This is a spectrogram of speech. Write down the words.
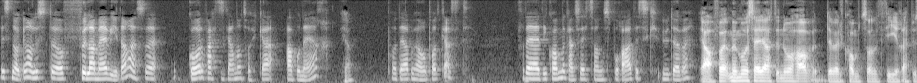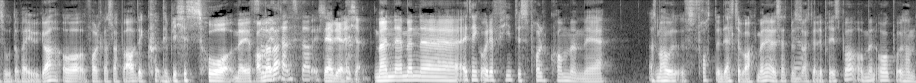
hvis noen har lyst til å følge med videre, så går det faktisk an å trykke 'abonner' Ja. på der du hører podkast. For det, de kommer kanskje litt sånn sporadisk utover. Ja, for vi må jo si det at nå har det vel kommet sånn fire episoder på ei uke, og folk kan slappe av. Det, det blir ikke så mye Så framover. intenst blir det ikke. Det blir det ikke. Men, eh, men eh, jeg tenker også det er fint hvis folk kommer med Altså, Vi har jo fått en del tilbakemeldinger, det setter vi som sagt veldig pris på, men òg på sånn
